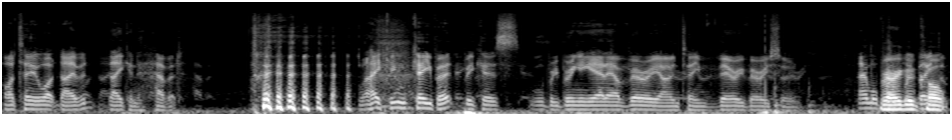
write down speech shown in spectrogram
I tell you what, David, they can have it. they can keep it because we'll be bringing out our very own team very, very soon, and we'll Very good call. them.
